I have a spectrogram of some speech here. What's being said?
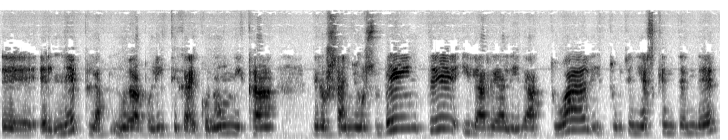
eh, el NEP, la nueva política económica de los años 20 y la realidad actual, y tú tenías que entender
